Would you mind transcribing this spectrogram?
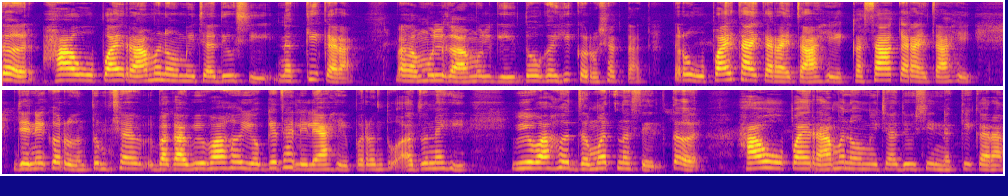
तर हा उपाय रामनवमीच्या दिवशी नक्की करा. बघा मुलगा मुलगी दोघंही करू शकतात. तर उपाय काय करायचा आहे? कसा करायचा आहे? जेणेकरून तुमच्या बघा विवाह योग्य झालेले आहे परंतु अजूनही विवाह जमत नसेल तर हा उपाय रामनवमीच्या दिवशी नक्की करा.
